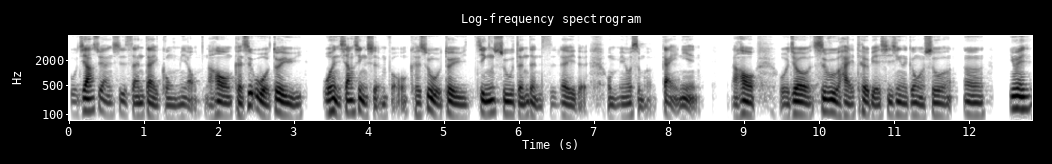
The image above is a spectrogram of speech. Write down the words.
我家虽然是三代公庙，然后可是我对于我很相信神佛，可是我对于经书等等之类的，我没有什么概念。然后我就师傅还特别细心的跟我说，嗯，因为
